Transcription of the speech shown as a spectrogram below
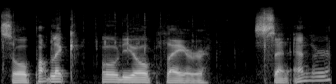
So public audio player send handler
